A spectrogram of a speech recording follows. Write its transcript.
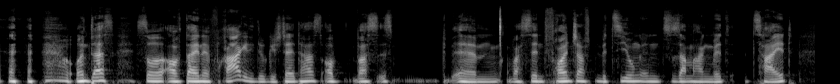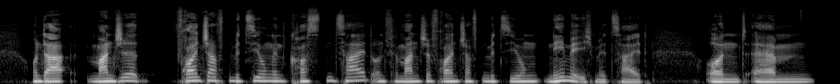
und das so auf deine Frage, die du gestellt hast, ob was ist, ähm, was sind Freundschaften, Beziehungen im Zusammenhang mit Zeit? Und da manche Freundschaften, Beziehungen kosten Zeit und für manche Freundschaften, Beziehungen nehme ich mir Zeit. Und ähm,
